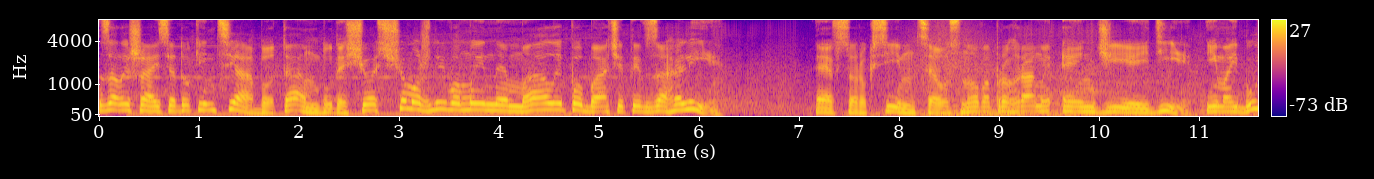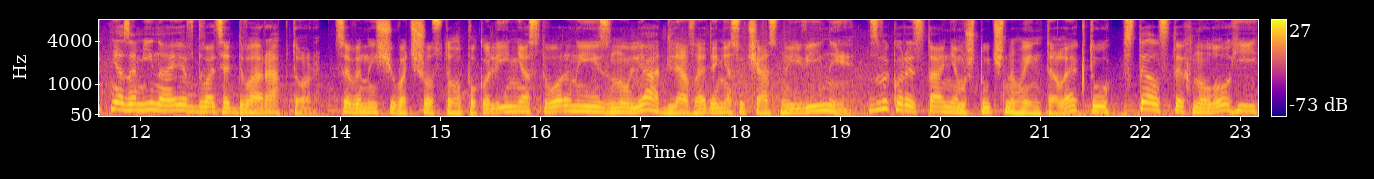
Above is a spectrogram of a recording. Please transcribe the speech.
Залишайся до кінця, бо там буде щось, що можливо ми не мали побачити взагалі. F-47 – це основа програми NGAD і майбутня заміна F-22 Raptor. Це винищувач шостого покоління, створений із нуля для ведення сучасної війни з використанням штучного інтелекту, стелс-технологій,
